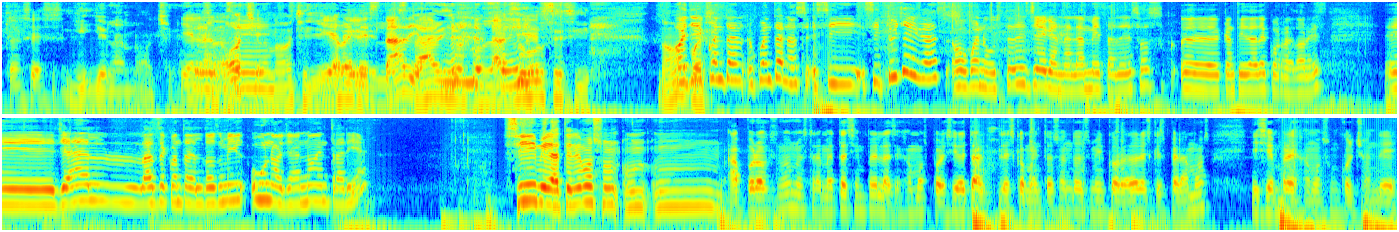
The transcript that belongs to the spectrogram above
Entonces, Y, y en la noche. Y en la Sí. noche. En la noche Y en el estadio. con las Sí. luces y... ¿no? Oye, Pues, cuéntanos, si, si tú llegas, o bueno, ustedes llegan a la meta de esos eh, cantidad de corredores, eh, ya el- haz de cuenta del 2001 ya no entraría. Sí, mira, tenemos un, un, un aprox. Nuestra meta siempre las dejamos, por decir, les comento, son 2.000 corredores que esperamos y siempre dejamos un colchón de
